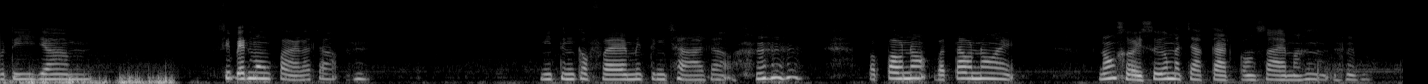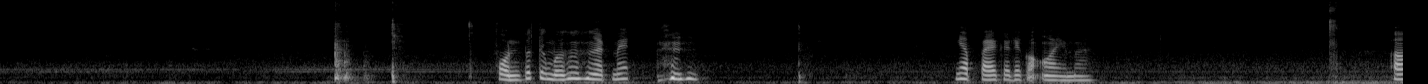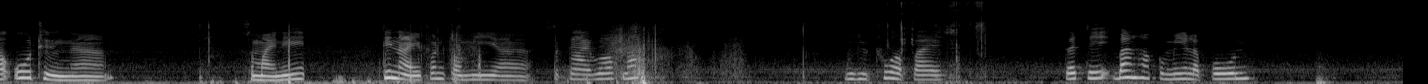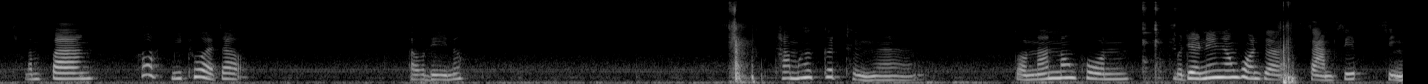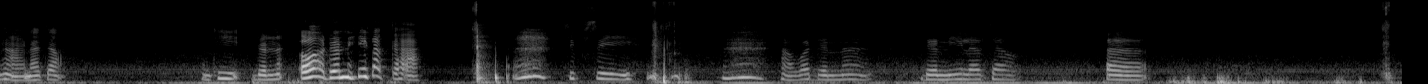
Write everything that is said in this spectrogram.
วัสดียามสิบเอ็ดโมงป่ายแล้วเจ้า มีตึงกาแฟมีตึงชาเจ้าบะเป้าเนาะบะเต้าน้อย น้องเคยซื้อมาจากกาดกองทรายมาให้ฝนปะตึงมือเหือดเม็ดเงียบไปก็ได้ก็อ่อยมา เอาอู้ถึงอ่า สมัยนี้ ที่ไหนเพิ่นก็มีสกายวอล์กเนาะมีอยู่ทั่วไป โดยติบ้านเฮาก็มีละปูนลำปางฮะมีทั่วเจ้า เอาดีเนาะทำให้กึดถึงอ่าตอนนั้นน้องพลบเดี๋ยวนี้น้องพลจะสามสิบสิงหานะเจ้าวันที่เดือน เออเดือนนี้ละกะ สิบสี่หาว่าเดือนหน้า เดือนนี้แล้วเจ้า เอ่อ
